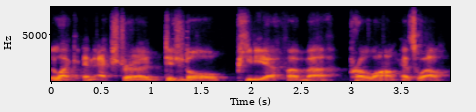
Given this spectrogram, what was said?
like an extra digital PDF of uh, Prolong as well.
